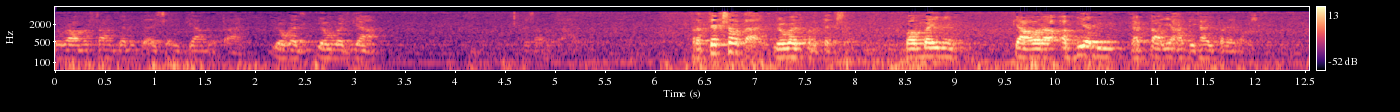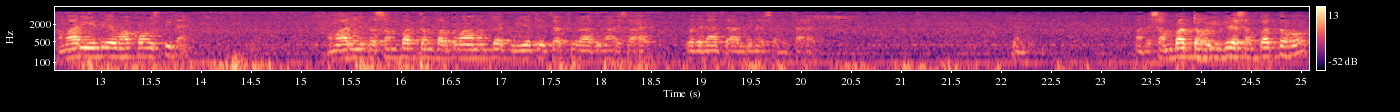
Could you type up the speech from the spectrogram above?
योगानुष्ठान जनित ऐसे ही ज्ञान होता है। योग ज्ञान। ऐसा होता है। प्रत्यक्ष होता है। योग प्रत्यक्ष। बम्बई में क्या हो रहा, अभी अभी घटना यहाँ दिखाई पड़ेगा उसको। हमारी इंद्रिय वहाँ पहुँचती नहीं। हमारे तो संबद्धम वर्तमान गृहते चक्षुरादिना ऐसा है। वदनाचार्य ने समझा है। माने संबद्ध हो, इंद्रिय संबद्ध हो,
